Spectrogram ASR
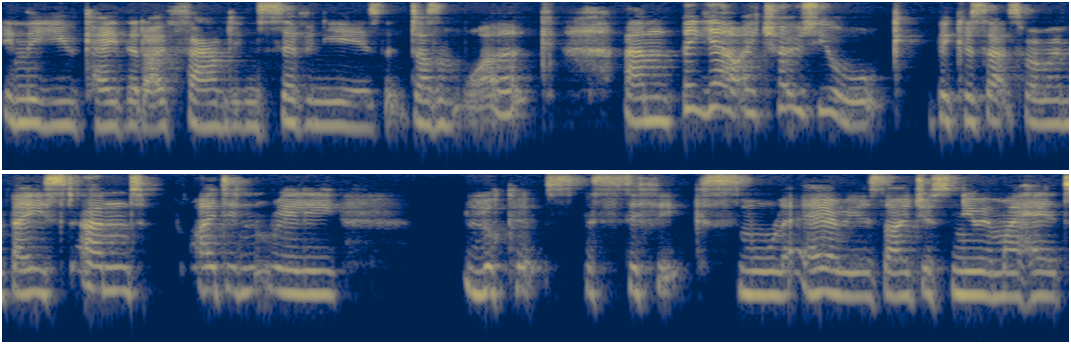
in the UK that I've found in seven years that doesn't work. Um, but yeah, I chose York because that's where I'm based. And I didn't really look at specific smaller areas. I just knew in my head,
